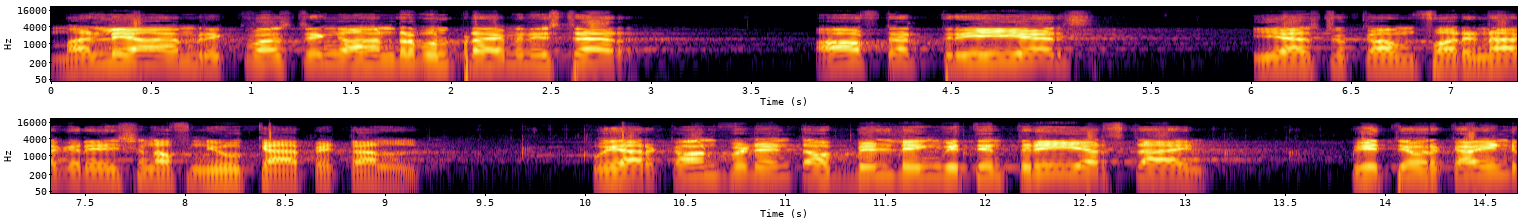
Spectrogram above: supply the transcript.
మళ్ళీ I'm requesting honourable prime minister after three years he has to come for inauguration of new capital we're confident of building with in three years time with your kind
